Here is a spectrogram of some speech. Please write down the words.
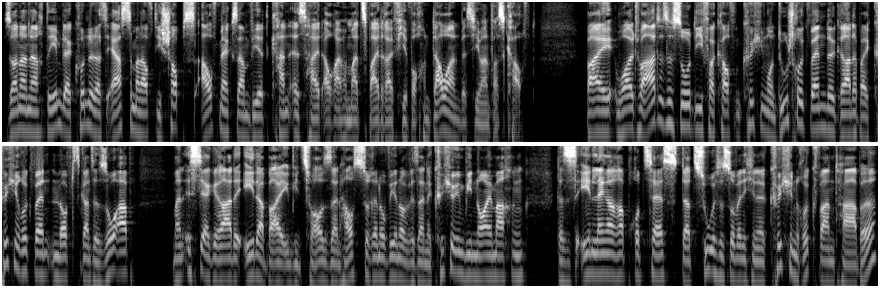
sondern nachdem der Kunde das erste Mal auf die Shops aufmerksam wird, kann es halt auch einfach mal zwei, drei, vier Wochen dauern, bis jemand was kauft. Bei Wall Art ist es so, die verkaufen Küchen- und Duschrückwände. Gerade bei Küchenrückwänden läuft das Ganze so ab. Man ist ja gerade eh dabei, irgendwie zu Hause sein Haus zu renovieren oder wir seine Küche irgendwie neu machen. Das ist eh ein längerer Prozess. Dazu ist es so, wenn ich eine Küchenrückwand habe,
